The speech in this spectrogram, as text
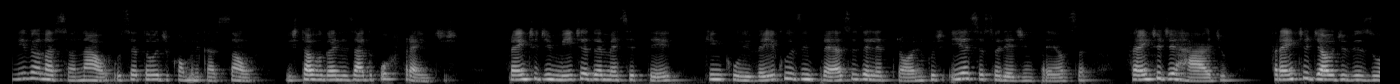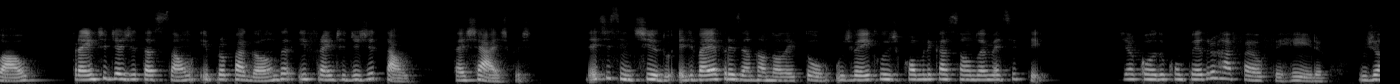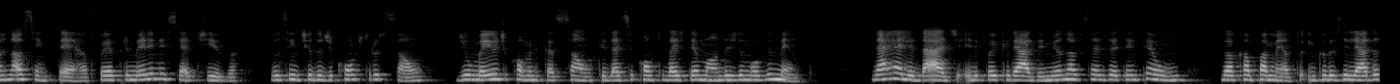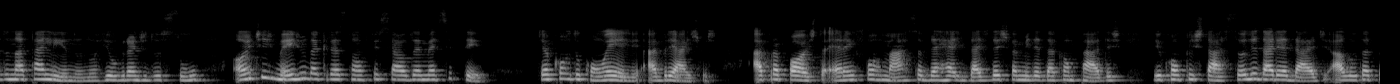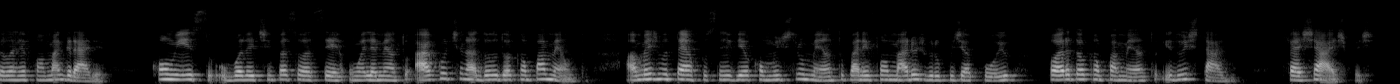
Em nível nacional, o setor de comunicação está organizado por frentes. Frente de mídia do MST, que inclui veículos impressos e eletrônicos e assessoria de imprensa, frente de rádio, frente de audiovisual, frente de agitação e propaganda e frente digital. Fecha aspas. Nesse sentido, ele vai apresentando ao leitor os veículos de comunicação do MST. De acordo com Pedro Rafael Ferreira, o Jornal Sem Terra foi a primeira iniciativa no sentido de construção de um meio de comunicação que desse conta das demandas do movimento. Na realidade, ele foi criado em 1981 no acampamento Encruzilhada do Natalino, no Rio Grande do Sul, antes mesmo da criação oficial do MST. De acordo com ele, aspas, a proposta era informar sobre a realidade das famílias acampadas e conquistar solidariedade à luta pela reforma agrária. Com isso, o boletim passou a ser um elemento aglutinador do acampamento. Ao mesmo tempo, servia como instrumento para informar os grupos de apoio fora do acampamento e do Estado. Fecha aspas.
